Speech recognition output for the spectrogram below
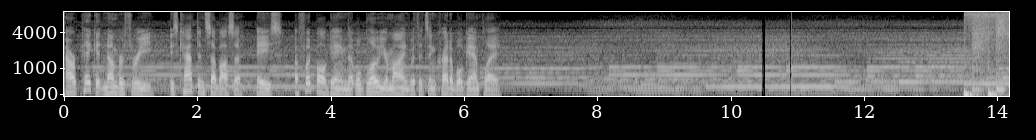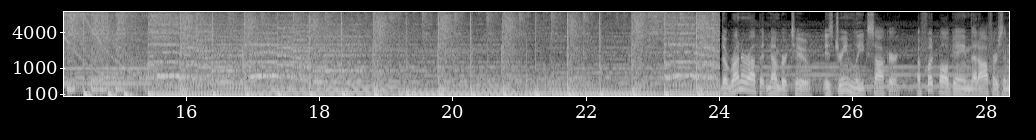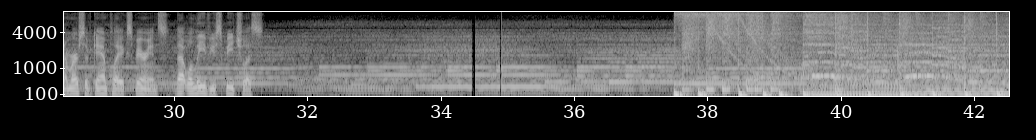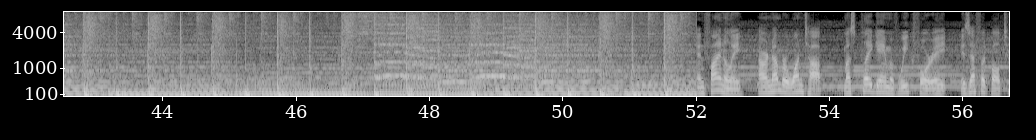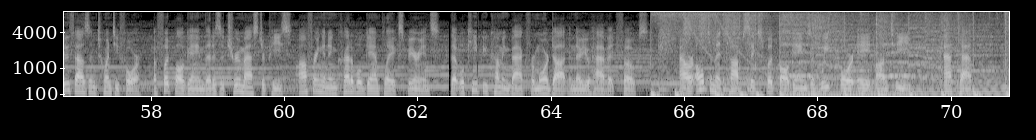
Our pick at number 3 is Captain Tsubasa Ace, a football game that will blow your mind with its incredible gameplay. The runner-up at number 2 is Dream League Soccer, a football game that offers an immersive gameplay experience that will leave you speechless. And finally, our number one top, must-play game of Week 4-8 is eFootball 2024, a football game that is a true masterpiece, offering an incredible gameplay experience that will keep you coming back for more. And there you have it, folks. Our ultimate top 6 football games of Week 4-8 on T. AppTap.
